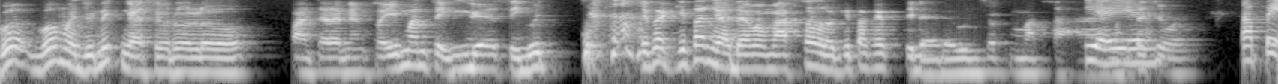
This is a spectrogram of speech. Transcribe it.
gue sama Junik nggak suruh lu pacaran yang seiman sih enggak sih gue kita kita nggak ada memaksa loh kita kayak tidak ada unsur pemaksaan Iya, Kita iya. cuma Tapi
